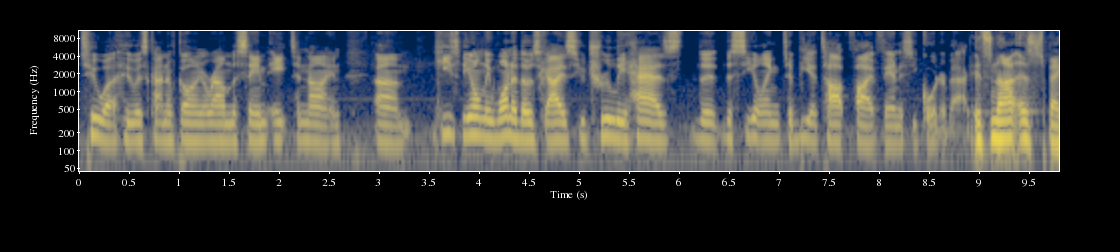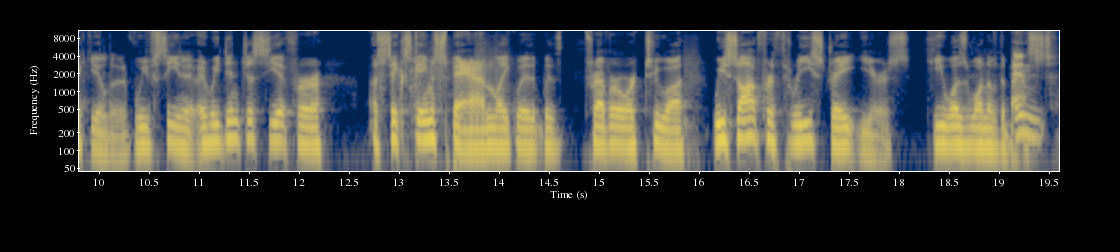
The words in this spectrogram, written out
Tua, who is kind of going around the same eight to nine, um, he's the only one of those guys who truly has the the ceiling to be a top five fantasy quarterback. It's not as speculative. We've seen it, and we didn't just see it for a six game span like with with Trevor or Tua. We saw it for three straight years. He was one of the best.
